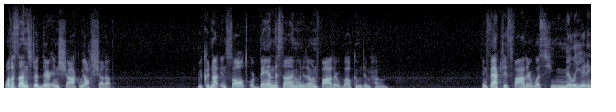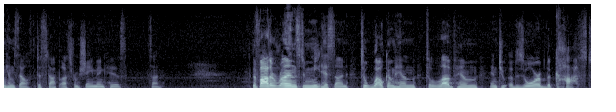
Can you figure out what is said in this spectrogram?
While the son stood there in shock, we all shut up. We could not insult or ban the son when his own father welcomed him home. In fact, his father was humiliating himself to stop us from shaming his son. The father runs to meet his son, to welcome him, to love him, and to absorb the cost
